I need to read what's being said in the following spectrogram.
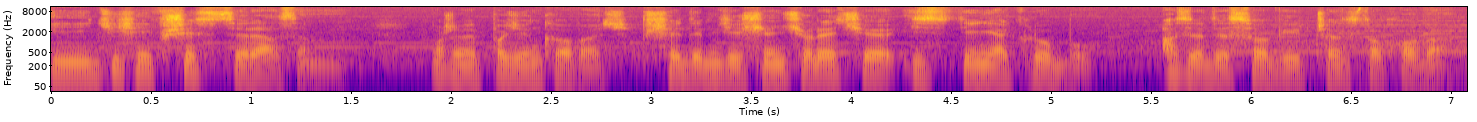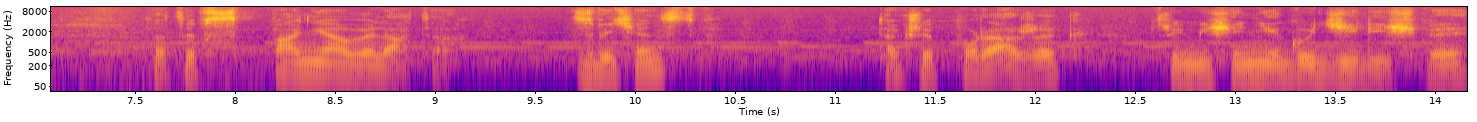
I dzisiaj wszyscy razem możemy podziękować w 70-lecie istnienia klubu AZS-owi Częstochowa za te wspaniałe lata zwycięstw, także porażek, z którymi się nie godziliśmy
